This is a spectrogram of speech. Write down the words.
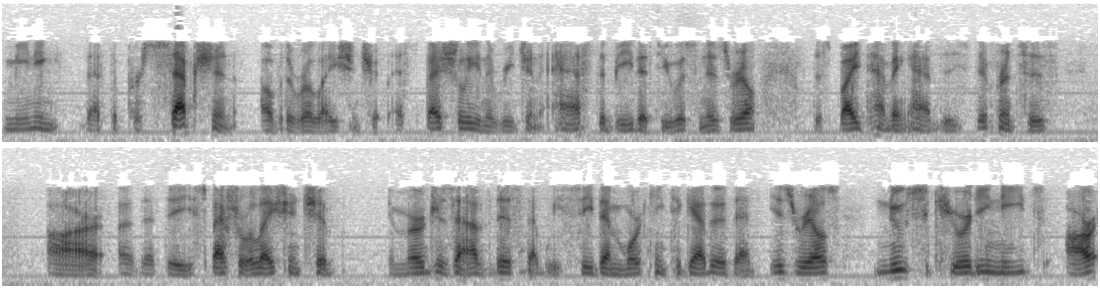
meaning that the perception of the relationship, especially in the region, has to be that the U.S. and Israel, despite having had these differences, are uh, that the special relationship emerges out of this, that we see them working together, that Israel's new security needs are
